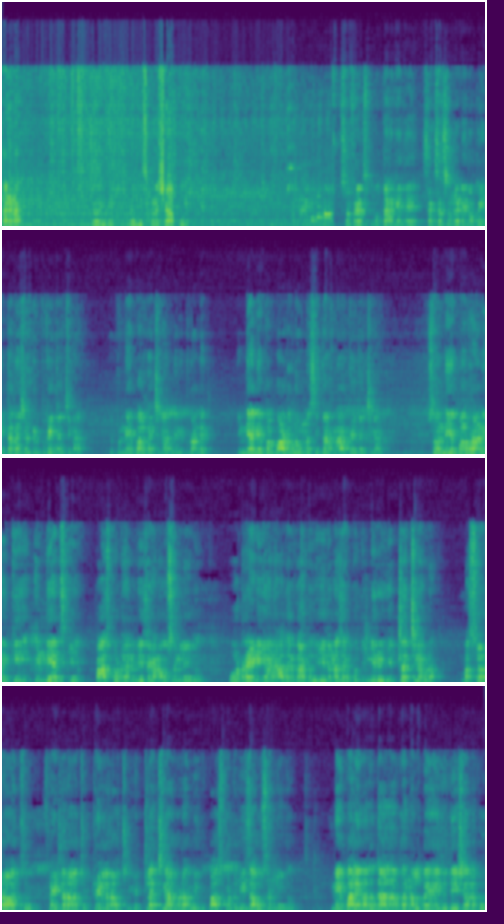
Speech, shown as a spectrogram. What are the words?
సరేనా? సో ఇది నేను తీసుకున్న షాపు సో ఫ్రెండ్స్ మొత్తానికి అయితే సక్సెస్ఫుల్గా నేను ఒక ఇంటర్నేషనల్ ట్రిప్కి అయితే వచ్చిన. ఇప్పుడు నేపాల్కి వచ్చిన. నేను ఇప్పుడు అంటే ఇండియా నేపాల్ బార్డర్లో ఉన్న సిద్ధార్థనగర్కి అయితే వచ్చిన. సో నేపాల్ రానికి ఇండియన్స్కి పాస్పోర్ట్ కానీ వీసా కానీ అవసరం లేదు. ఓటర్ ఐడి కానీ ఆధార్ కార్డు ఏదైనా సరిపోద్ది. మీరు ఎట్లా వచ్చినా కూడా బస్సులో రావచ్చు ఫ్లైట్లో రావచ్చు ట్రైన్లో రావచ్చు. ఎట్లా వచ్చినా కూడా మీకు పాస్పోర్ట్ వీసా అవసరం లేదు. నేపాలే కాదు దాదాపుగా నలభై ఐదు దేశాలకు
